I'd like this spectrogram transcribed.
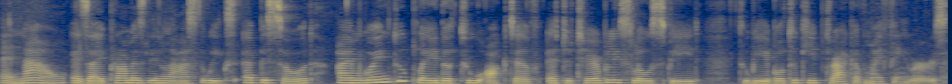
And now, as I promised in last week's episode, I'm going to play the two octave at a terribly slow speed to be able to keep track of my fingers.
